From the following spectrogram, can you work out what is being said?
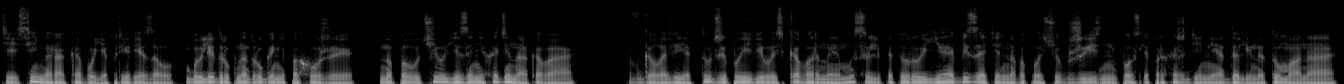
Те семеро, кого я прирезал, были друг на друга не похожи, но получил я за них одинаково. В голове тут же появилась коварная мысль, которую я обязательно воплощу в жизнь после прохождения Долины Тумана.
